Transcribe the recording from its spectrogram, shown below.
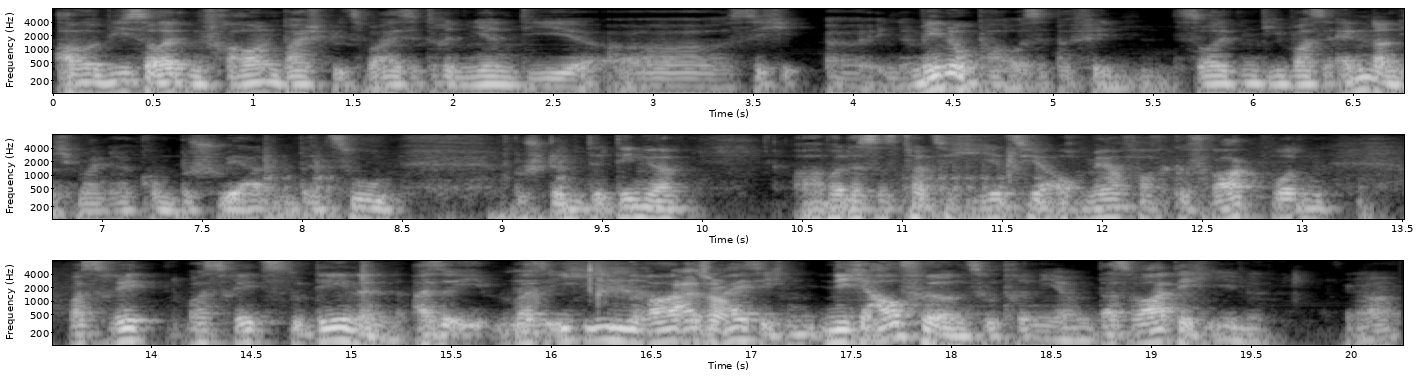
Aber wie sollten Frauen beispielsweise trainieren, die äh, sich äh, in der Menopause befinden? Sollten die was ändern? Ich meine, da kommen Beschwerden dazu, bestimmte Dinge. Aber das ist tatsächlich jetzt hier auch mehrfach gefragt worden. Was, red, was rätst du denen? Also, was ich ihnen rate, also, weiß ich. Nicht aufhören zu trainieren. Das rate ich ihnen. Ja.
